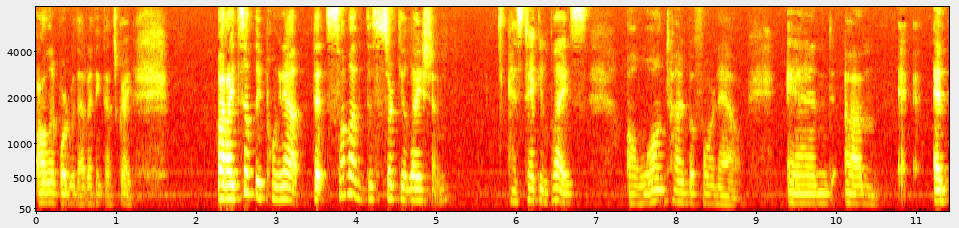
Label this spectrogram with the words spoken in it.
all on board with that. I think that's great. But I'd simply point out that some of this circulation has taken place a long time before now, and um, and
